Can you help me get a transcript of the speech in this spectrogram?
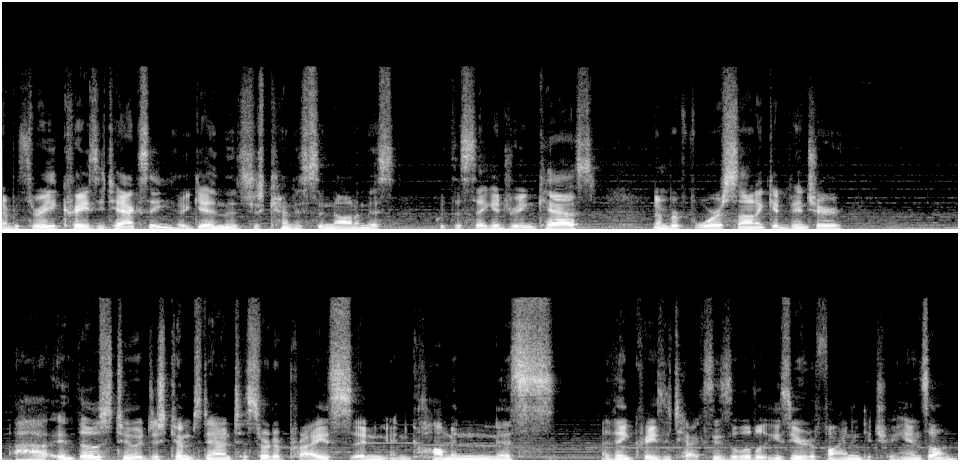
Number 3, Crazy Taxi. Again, that's just kind of synonymous with the Sega Dreamcast. Number 4, Sonic Adventure. Uh, and those two, it just comes down to sort of price and, and commonness. I think Crazy Taxi is a little easier to find and get your hands on.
